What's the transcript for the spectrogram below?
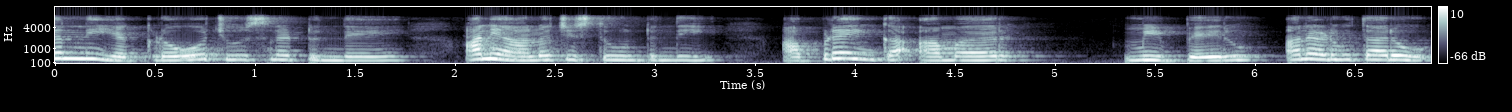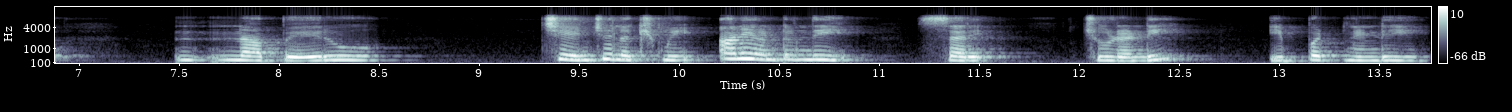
తన్ని ఎక్కడో చూసినట్టుందే అని ఆలోచిస్తూ ఉంటుంది. అప్పుడే ఇంకా అమర్ మీ పేరు? అని అడుగుతారు. నా పేరు చెంచు లక్ష్మి అని అంటుంది. సరే చూడండి. ఇప్పటి నుండి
